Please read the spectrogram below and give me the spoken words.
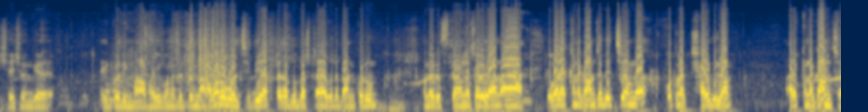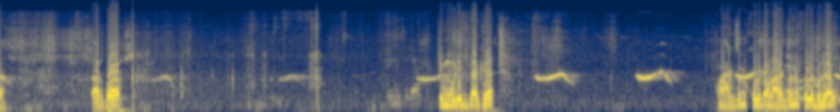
সেই সঙ্গে এই গরিব মা ভাই বোনদের জন্য আবারও বলছি দুই এক টাকা দু দশ টাকা করে দান করুন। ফোনের স্ক্যানে চলে যান। আহ, এবার একখানা গামছা দিচ্ছি আমরা। প্রথমে একটা শাড়ি দিলাম আর একখানা গামছা। তারপর একটি মুড়ির প্যাকেট। একজনে খুলে দাও না আরেকজনে খুলে ধরে রাখো।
